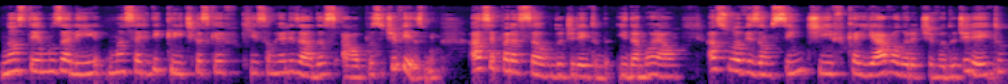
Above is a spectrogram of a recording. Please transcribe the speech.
nós temos ali uma série de críticas que, que são realizadas ao positivismo. A separação do direito e da moral, a sua visão científica e avalorativa do direito,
